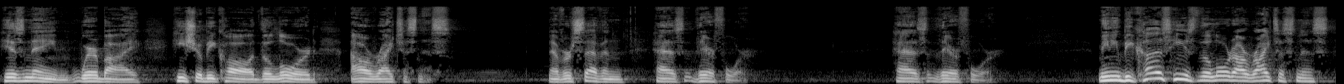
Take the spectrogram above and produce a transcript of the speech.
his name, whereby he shall be called the Lord our righteousness. Now, verse 7 has therefore. Has therefore. Meaning, because he's the Lord our righteousness,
